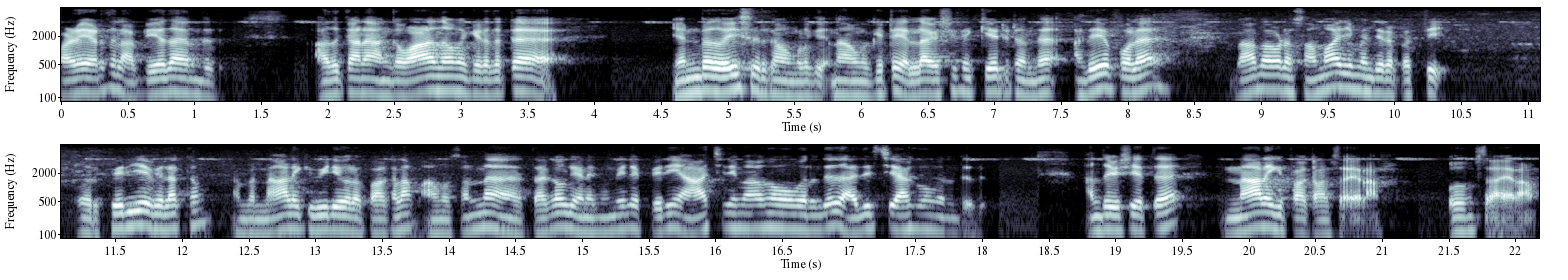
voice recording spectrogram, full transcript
பழைய இடத்துல அப்படியே தான் இருந்தது. அதுக்கான அங்கே வாழ்ந்தவங்க கிட்டத்தட்ட எண்பது வயசு இருக்கா அவங்களுக்கு. நான் அவங்கக்கிட்ட எல்லா விஷயத்தையும் கேட்டுட்டு வந்தேன். அதே போல் பாபாவோட சமாதி மந்திரை பற்றி ஒரு பெரிய விளக்கம். நம்ம நாளைக்கு வீடியோவில் பார்க்கலாம். அவங்க சொன்ன தகவல் எனக்கு உண்மையிலே பெரிய ஆச்சரியமாகவும் இருந்தது அதிர்ச்சியாகவும் இருந்தது. அந்த விஷயத்த நாளைக்கு பார்க்கலாம் சாயராம். ஓம் சாயராம்.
